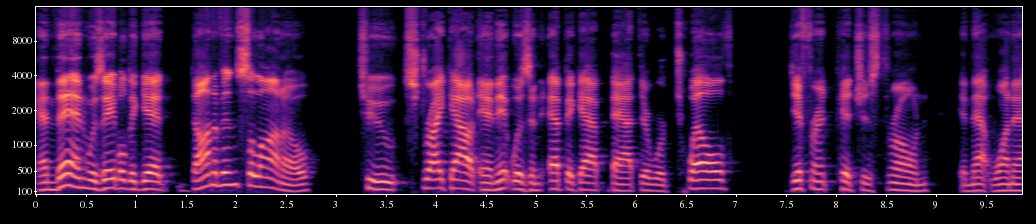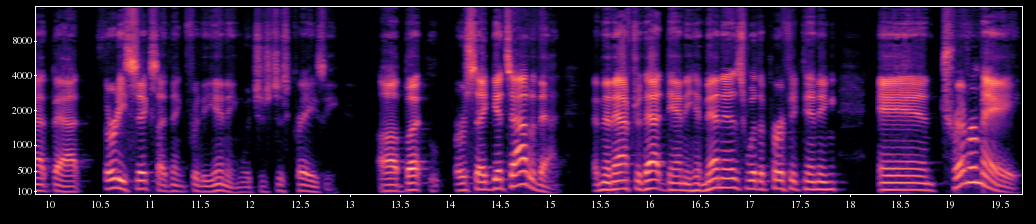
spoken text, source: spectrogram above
and then was able to get Donovan Solano to strike out, and it was an epic at bat. There were 12 different pitches thrown in that one at bat, 36, I think, for the inning, which is just crazy. Uh, but Erceg gets out of that. And then after that, Danny Jimenez with a perfect inning. And Trevor May,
